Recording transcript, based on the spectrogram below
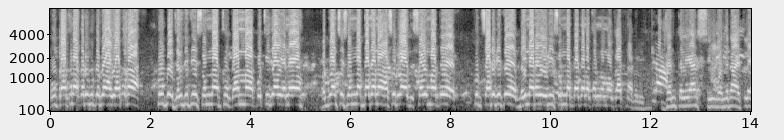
હું પ્રાર્થના કરું છું કે ભાઈ આ યાત્રા ખૂબ જલ્દીથી સોમનાથ ગામમાં પહોંચી જાય અને ભગવાન શ્રી સોમનાથ દાદાના આશીર્વાદ સૌ માટે ખૂબ સારી રીતે બન્યા રહે એવી સોમનાથ દાદાના ચરણોમાં પ્રાર્થના કરું જન કલ્યાણ શિવ વંદના એટલે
